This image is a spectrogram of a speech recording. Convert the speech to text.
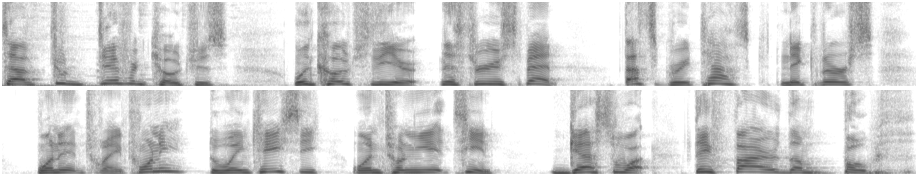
to have two different coaches win Coach of the Year in a three-year span? That's a great task. Nick Nurse won it in 2020. Dwayne Casey won in 2018. Guess what? They fired them both.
